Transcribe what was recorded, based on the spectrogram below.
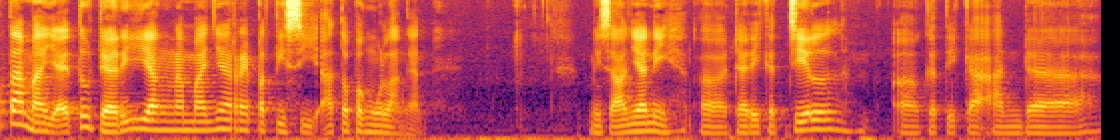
pertama yaitu dari yang namanya repetisi atau pengulangan. Misalnya nih e, dari kecil e, ketika anda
